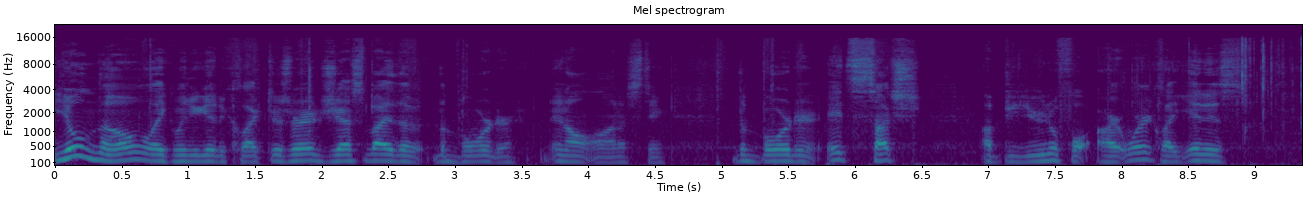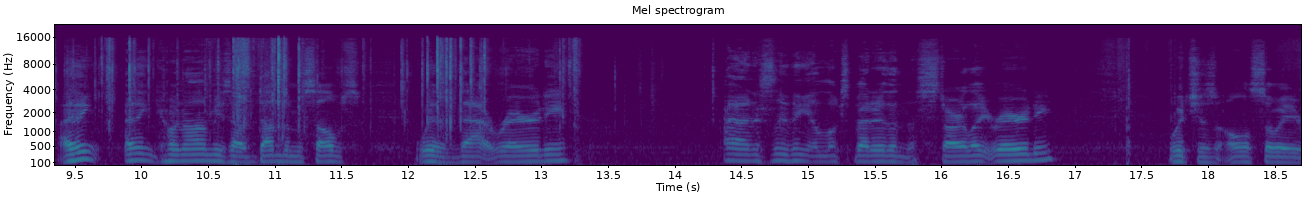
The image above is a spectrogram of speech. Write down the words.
You'll know, like, when you get a collector's rare just by the, the border, in all honesty. The border, it's such a beautiful artwork. Like, it is, I think, I think Konami's outdone themselves with that rarity. I honestly think it looks better than the Starlight rarity, which is also a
